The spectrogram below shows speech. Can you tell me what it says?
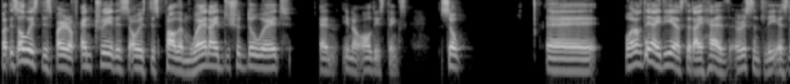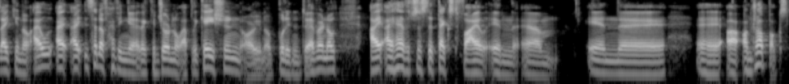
but it's always this barrier of entry. There's always this problem when I should do it, and you know all these things. So, uh, one of the ideas that I had recently is like you know I, I, I instead of having a, like a journal application or you know put it into Evernote, I, I have just a text file in um in uh, uh, on Dropbox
